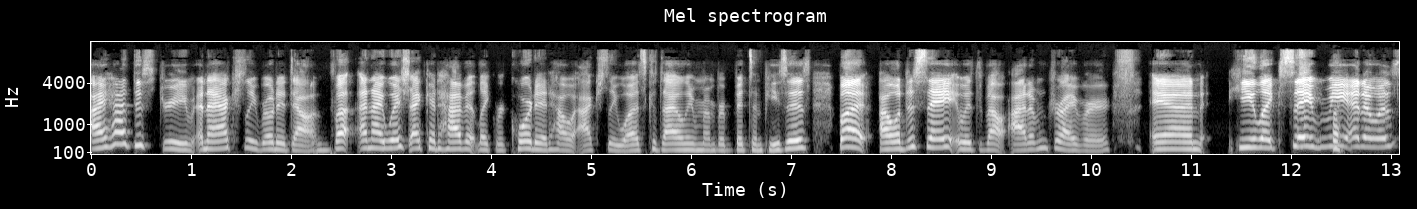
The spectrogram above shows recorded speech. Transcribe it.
I had this dream and I actually wrote it down. But and I wish I could have it like recorded how it actually was because I only remember bits and pieces. But I will just say it was about Adam Driver and he like saved me and it was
